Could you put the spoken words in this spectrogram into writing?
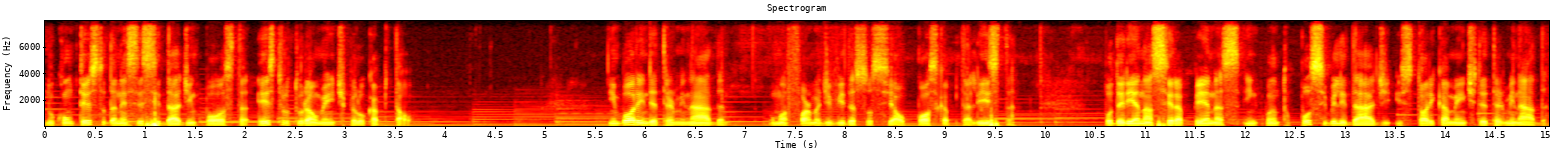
no contexto da necessidade imposta estruturalmente pelo capital. Embora indeterminada, uma forma de vida social pós-capitalista poderia nascer apenas enquanto possibilidade historicamente determinada,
